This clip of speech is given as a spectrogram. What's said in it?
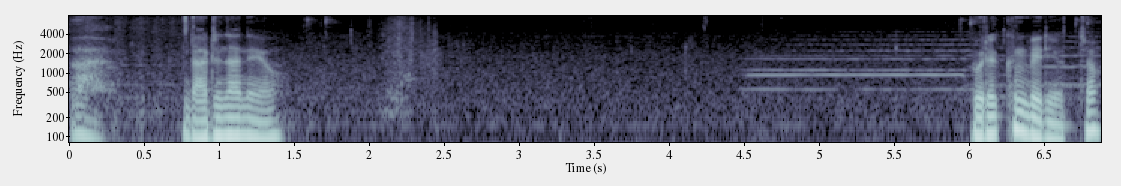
아, 나른하네요. 브레큰벨이었죠?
